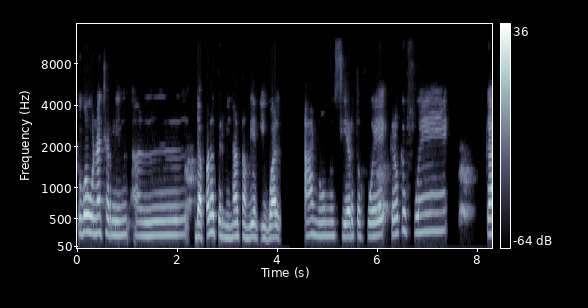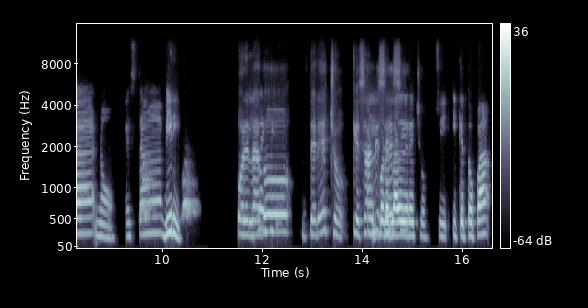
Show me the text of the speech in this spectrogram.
Tuvo una Charlín al, ya para terminar también, igual. Ah, no, no es cierto, fue, creo que fue, no, está Viri. Por el lado derecho, que sale. por el lado derecho, sí, y que topa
